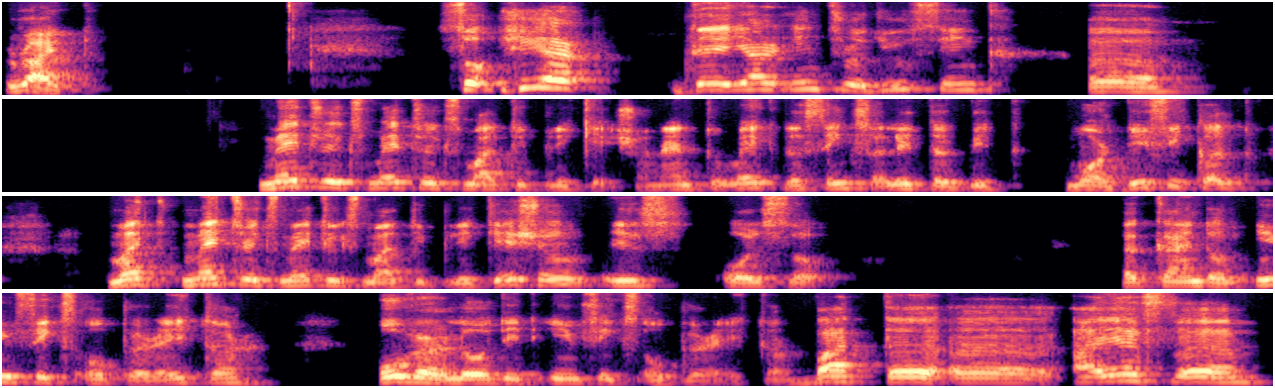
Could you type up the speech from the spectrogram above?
right. So here they are introducing uh, matrix matrix multiplication and to make the things a little bit more difficult matrix matrix multiplication is also a kind of infix operator overloaded infix operator. But uh, uh, I have um,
